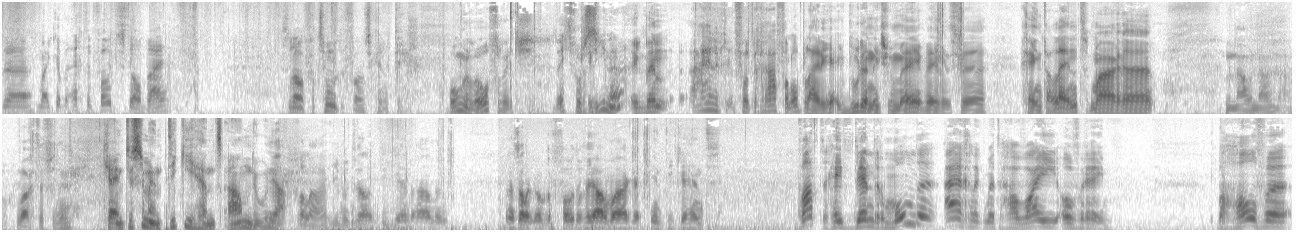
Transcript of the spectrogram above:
de- maar ik heb er echt een fotostel bij. Zodat we fatsoenlijke foto's kunnen trekken. Ongelooflijk. Dat is echt voorzien, hè? Ik ben eigenlijk fotograaf van opleiding. hè. Ik doe daar niks meer mee, wegens eh, geen talent. Maar eh, Nou, nou, nou. wacht even hè. Ik ga intussen mijn tiki-hemd aandoen. Ja, voilà. Je moet wel een tiki-hand aandoen. En dan zal ik ook een foto van jou maken in tiki-hand. Wat heeft Dendermonde eigenlijk met Hawaii overeen? Behalve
